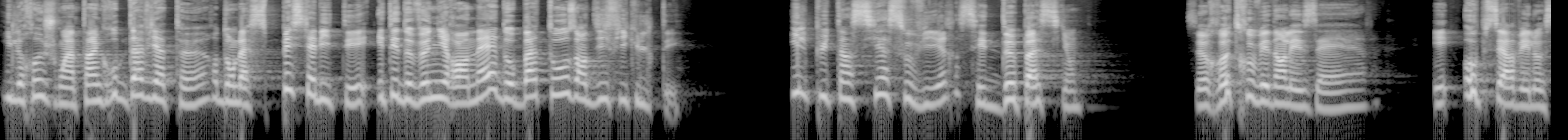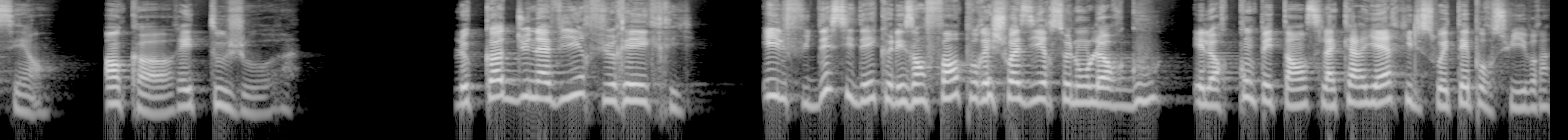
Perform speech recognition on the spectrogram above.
il rejoint un groupe d'aviateurs dont la spécialité était de venir en aide aux bateaux en difficulté. Il put ainsi assouvir ses deux passions, se retrouver dans les airs et observer l'océan, encore et toujours. Le code du navire fut réécrit, et il fut décidé que les enfants pourraient choisir selon leur goût et leurs compétences la carrière qu'ils souhaitaient poursuivre.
